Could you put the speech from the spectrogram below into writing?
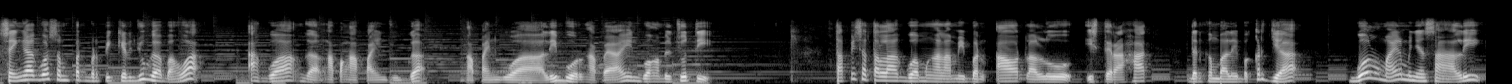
Sehingga gue sempat berpikir juga bahwa ah gue nggak ngapa-ngapain juga, ngapain gua libur ngapain gua ngambil cuti tapi setelah gua mengalami burnout lalu istirahat dan kembali bekerja gua lumayan menyesali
